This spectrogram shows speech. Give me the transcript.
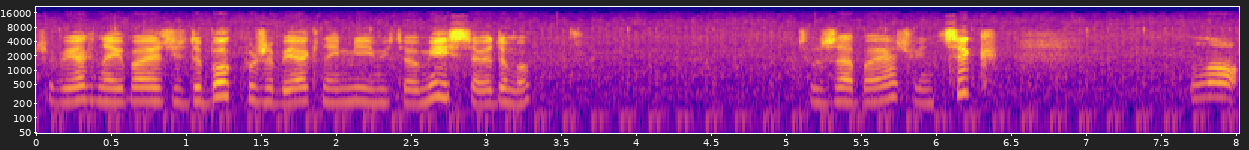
Żeby jak najbardziej do boku, żeby jak najmniej mi to miejsca, wiadomo. Tu zabrać, więc cyk. No.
